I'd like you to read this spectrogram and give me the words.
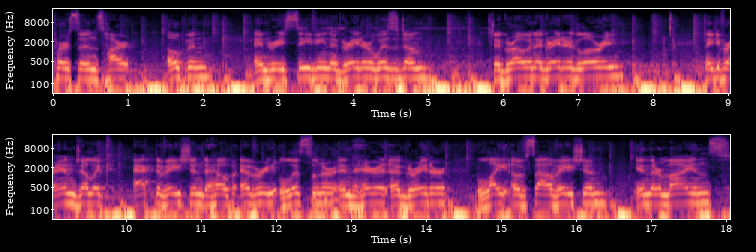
person's heart open and receiving a greater wisdom to grow in a greater glory. Thank you for angelic activation to help every listener inherit a greater light of salvation in their minds.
